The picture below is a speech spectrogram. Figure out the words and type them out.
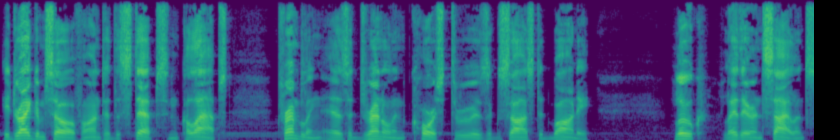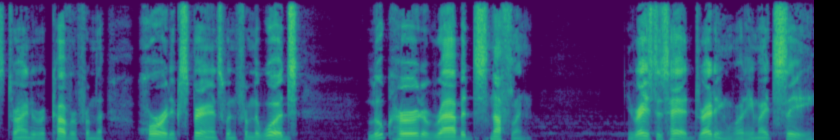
He dragged himself onto the steps and collapsed, trembling as adrenaline coursed through his exhausted body. Luke lay there in silence, trying to recover from the horrid experience when from the woods Luke heard a rabid snuffling. He raised his head, dreading what he might see.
